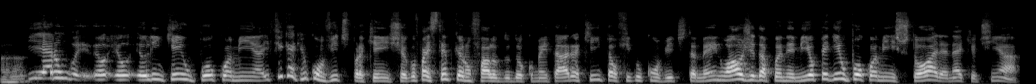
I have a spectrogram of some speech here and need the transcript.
Uhum. E era um, eu, eu, eu, linkei um pouco a minha. E fica aqui o convite para quem chegou. Faz tempo que eu não falo do documentário aqui, então fica o convite também. No auge da pandemia, eu peguei um pouco a minha história, né? Que eu tinha.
